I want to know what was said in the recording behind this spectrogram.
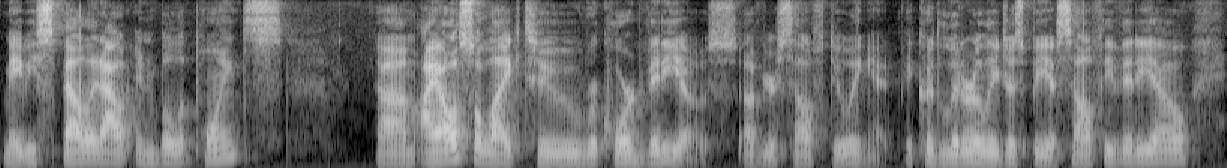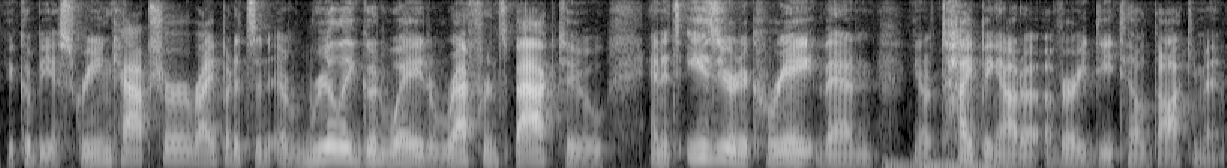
maybe spell it out in bullet points um, I also like to record videos of yourself doing it. It could literally just be a selfie video. It could be a screen capture, right? But it's a, a really good way to reference back to, and it's easier to create than you know typing out a, a very detailed document.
